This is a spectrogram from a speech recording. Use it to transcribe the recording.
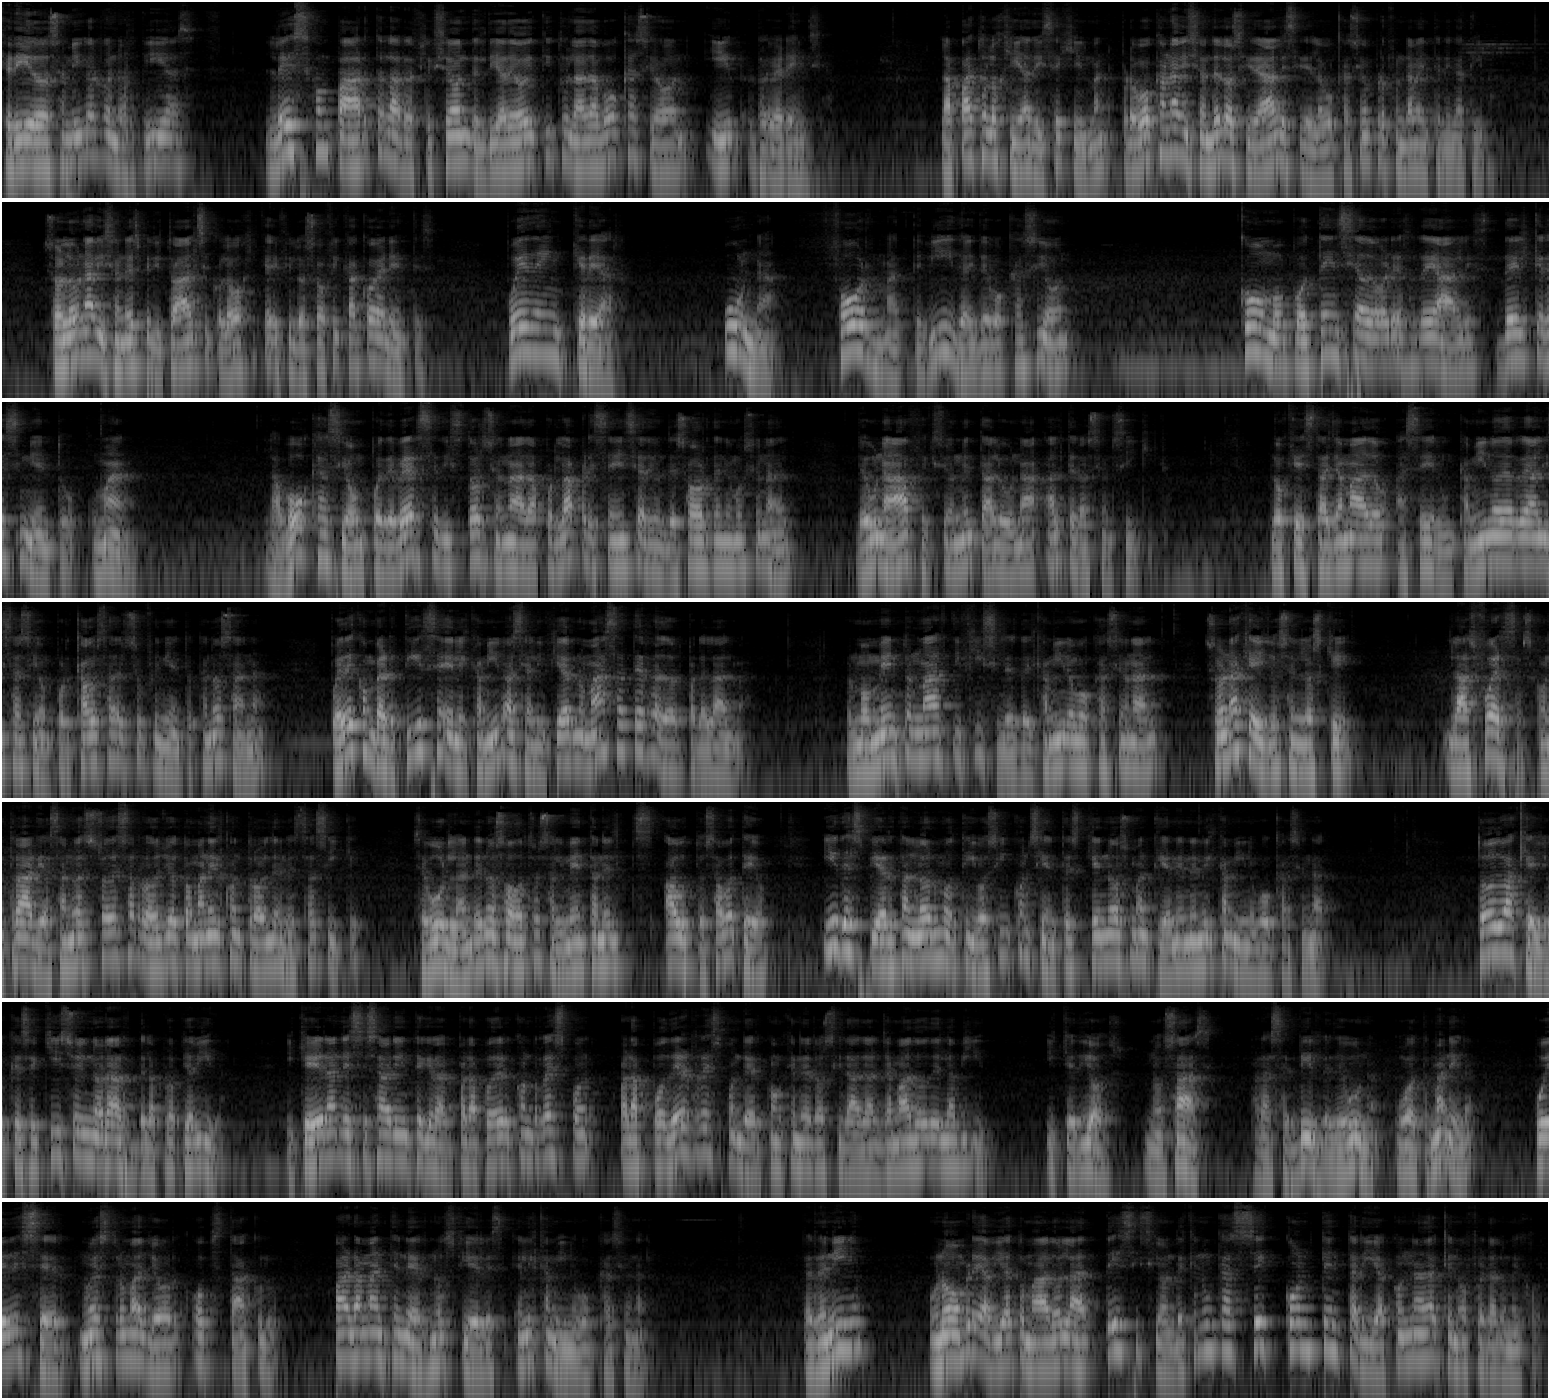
Queridos amigos, buenos días. Les comparto la reflexión del día de hoy titulada Vocación y Reverencia. La patología, dice Hillman, provoca una visión de los ideales y de la vocación profundamente negativa. Solo una visión espiritual, psicológica y filosófica coherentes pueden crear una forma de vida y de vocación como potenciadores reales del crecimiento humano. La vocación puede verse distorsionada por la presencia de un desorden emocional, de una afección mental o una alteración psíquica. Lo que está llamado a ser un camino de realización por causa del sufrimiento que nos sana, puede convertirse en el camino hacia el infierno más aterrador para el alma los momentos más difíciles del camino vocacional son aquellos en los que las fuerzas contrarias a nuestro desarrollo toman el control de nuestra psique, se burlan de nosotros, alimentan el autosaboteo y despiertan los motivos inconscientes que nos mantienen en el camino vocacional. Todo aquello que se quiso ignorar de la propia vida y que era necesario integrar para poder corresponder para poder responder con generosidad al llamado de la vida y que Dios nos hace para servirle de una u otra manera, puede ser nuestro mayor obstáculo para mantenernos fieles en el camino vocacional. Desde niño, un hombre había tomado la decisión de que nunca se contentaría con nada que no fuera lo mejor.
